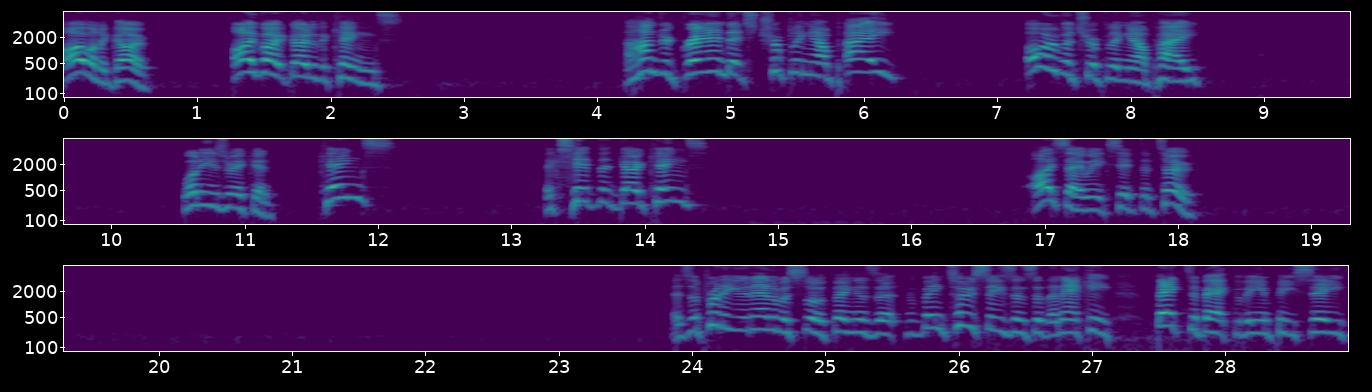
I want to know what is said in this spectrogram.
I want to go. I vote go to the Kings. A hundred grand, that's tripling our pay. Over tripling our pay. What do you reckon? Kings? Accept it, go Kings? I say we accept it too. It's a pretty unanimous sort of thing, is it? There've been two seasons at the Naki, back to back for the NPC.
